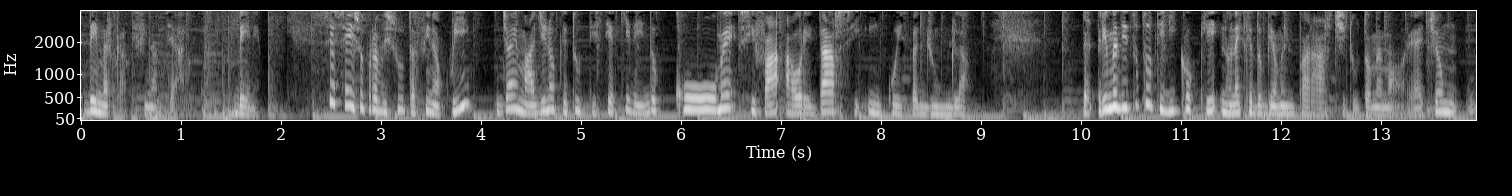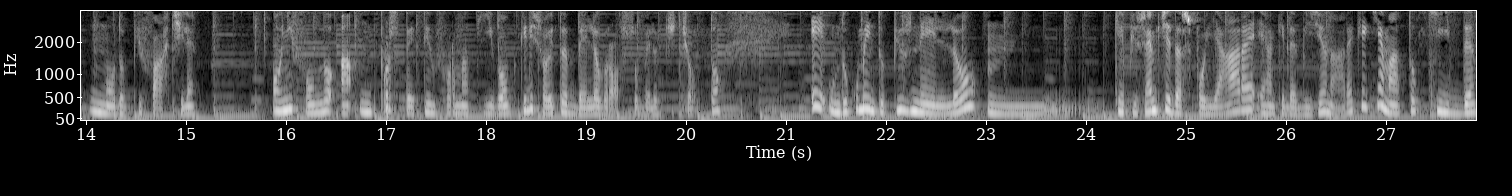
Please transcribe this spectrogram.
dei mercati finanziari. Bene, se sei sopravvissuta fino a qui, già immagino che tu ti stia chiedendo come si fa a orientarsi in questa giungla. Beh, prima di tutto ti dico che non è che dobbiamo impararci tutto a memoria, eh. c'è un, un modo più facile. Ogni fondo ha un prospetto informativo, che di solito è bello grosso, bello cicciotto, e un documento più snello, mh, mm, che è più semplice da sfogliare e anche da visionare, che è chiamato KID,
